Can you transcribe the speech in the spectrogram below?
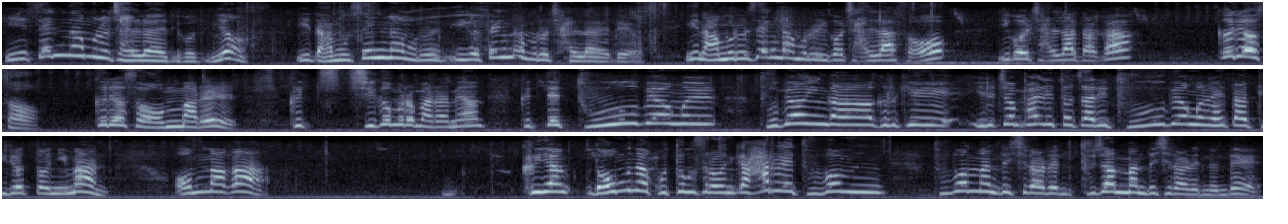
이 생나무를 잘라야 되거든요. 이 나무 생나무를 이거 생나무를 잘라야 돼요. 이 나무를 생나무를 이거 잘라서 이걸 잘라다가 끓여서 끓여서 엄마를 그 지- 지금으로 말하면 그때 두 병을 두 병인가 그렇게 1.8리터짜리 두 병을 해다 드렸더니만 엄마가 그냥 너무나 고통스러우니까 하루에 두 번 두 번만 드시라 그랬는데 두 잔만 드시라 그랬는데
